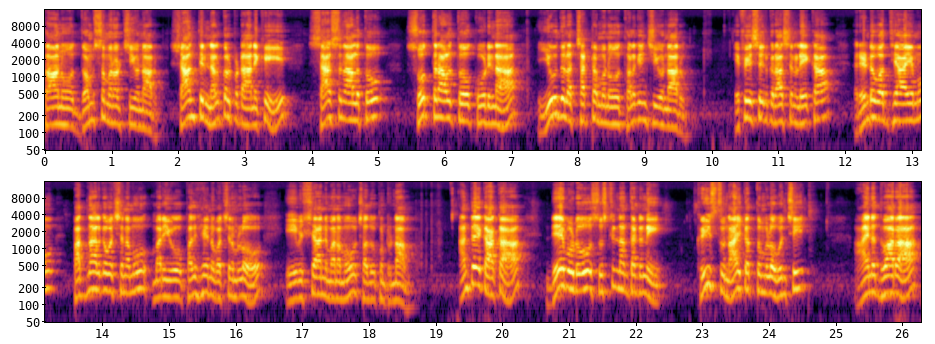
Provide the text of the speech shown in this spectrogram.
తాను ధ్వంసమనర్చి ఉన్నారు శాంతిని నెలకొల్పటానికి శాసనాలతో సూత్రాలతో కూడిన యూదుల చట్టమును తొలగించి ఉన్నారు ఎఫీసీలకు రాసిన లేఖ రెండవ అధ్యాయము పద్నాలుగవ వచనము మరియు పదిహేను వచనంలో ఈ విషయాన్ని మనము చదువుకుంటున్నాం. అంతేకాక దేవుడు సృష్టినంతటిని క్రీస్తు నాయకత్వంలో ఉంచి ఆయన ద్వారా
